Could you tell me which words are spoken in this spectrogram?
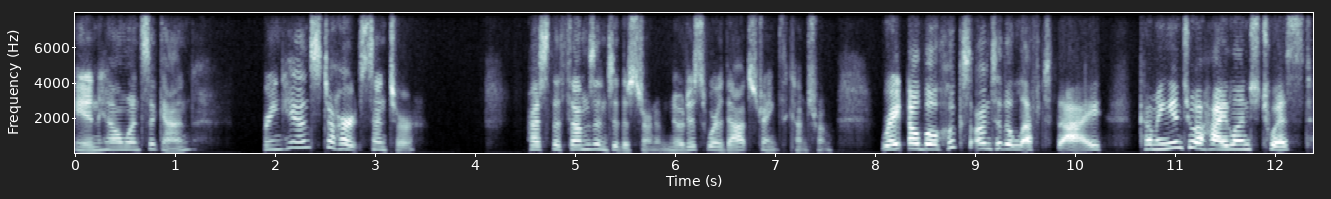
Inhale once again. Bring hands to heart center. Press the thumbs into the sternum. Notice where that strength comes from. Right elbow hooks onto the left thigh, coming into a high lunge twist.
